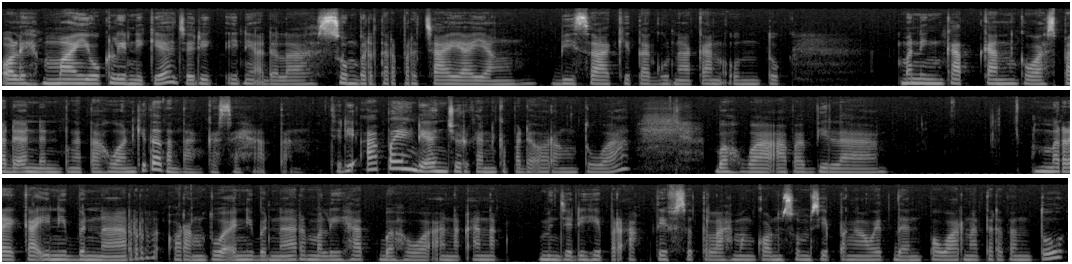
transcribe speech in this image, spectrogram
oleh Mayo Clinic ya. Jadi ini adalah sumber terpercaya yang bisa kita gunakan untuk meningkatkan kewaspadaan dan pengetahuan kita tentang kesehatan. Jadi apa yang dianjurkan kepada orang tua bahwa apabila mereka ini benar, orang tua ini benar melihat bahwa anak-anak menjadi hiperaktif setelah mengkonsumsi pengawet dan pewarna tertentu,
